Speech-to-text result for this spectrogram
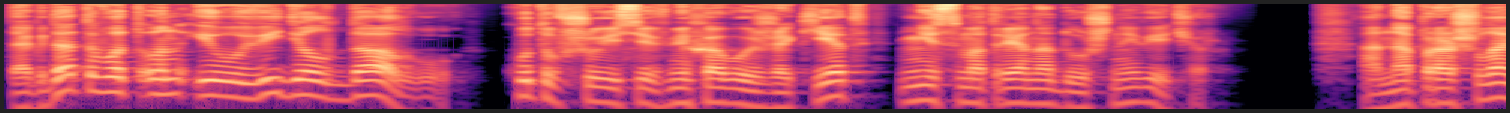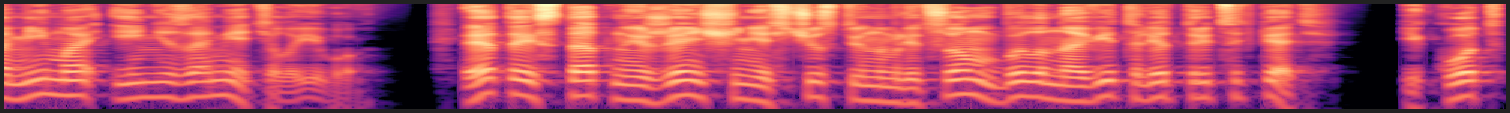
Тогда-то вот он и увидел Далву, кутавшуюся в меховой жакет, несмотря на душный вечер. Она прошла мимо и не заметила его. Этой статной женщине с чувственным лицом было на вид лет 35, и кот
